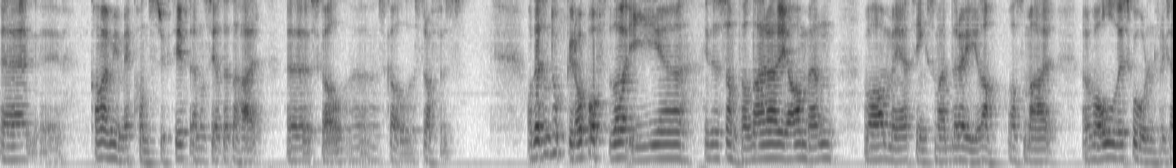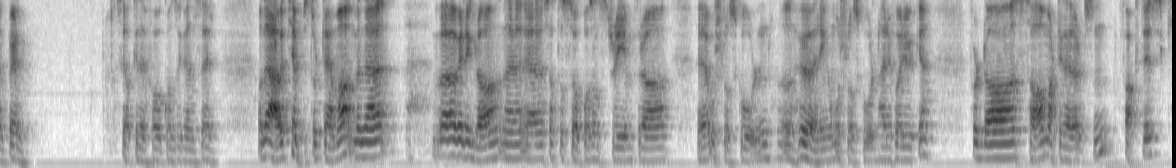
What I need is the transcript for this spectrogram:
eh, kan være mye mer konstruktivt enn å si at dette her skal, skal straffes. Og det som dukker opp ofte da i, i disse samtalene her, er ja, men hva med ting som er drøye, da? Hva som er vold i skolen, f.eks skal ikke det få konsekvenser? Og det er jo et kjempestort tema, men jeg var veldig glad når jeg satt og så på sånn stream fra eh, Oslo-skolen, høring om Oslo-skolen her i forrige uke. For da sa Marte Gerhardsen faktisk,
